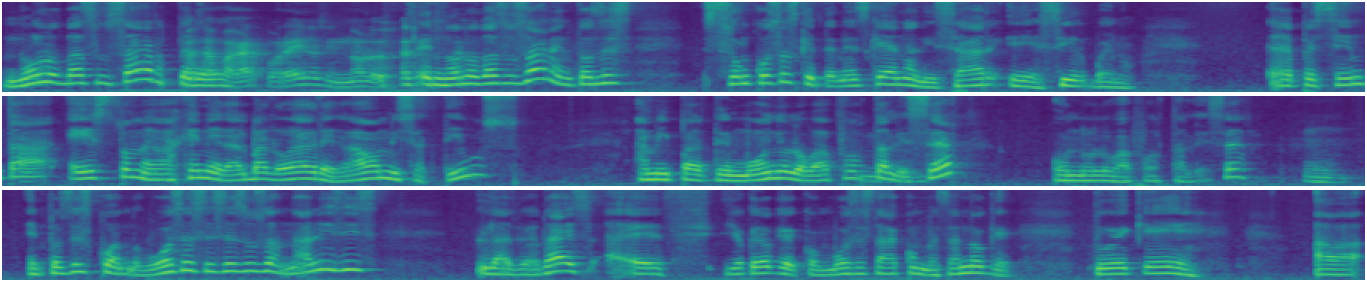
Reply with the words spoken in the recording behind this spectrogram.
no los vas a usar, pero... Vas a pagar por ellos y no los vas a usar. No los vas a usar, entonces son cosas que tenés que analizar y decir, bueno, representa esto, me va a generar valor agregado a mis activos, a mi patrimonio lo va a fortalecer o no lo va a fortalecer. Mm. Entonces cuando vos haces esos análisis, las verdades, yo creo que con vos estaba conversando que tuve que a,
